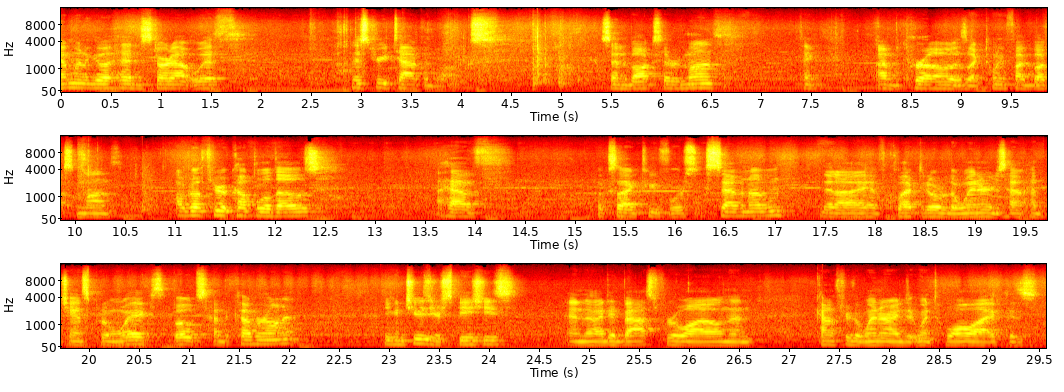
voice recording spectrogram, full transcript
I'm gonna go ahead and start out with mystery tackle box. Send a box every month. I think I have the pro. It's like 25 bucks a month. I'll go through a couple of those. I have looks like two, four, six, seven of them that I have collected over the winter. Just haven't had the chance to put them away because the boats had the cover on it. You can choose your species, and uh, I did bass for a while, and then kind of through the winter I went to walleye because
